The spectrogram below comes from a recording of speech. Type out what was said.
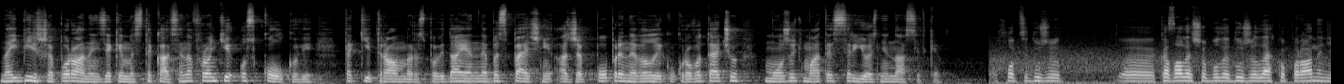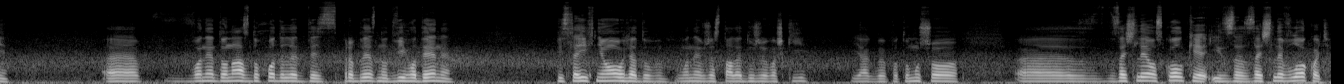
Найбільше поранень, з якими стикався на фронті, осколкові. Такі травми, розповідає, небезпечні, адже, попри невелику кровотечу, можуть мати серйозні наслідки. Хлопці дуже е, казали, що були дуже легко поранені. Е, вони до нас доходили десь приблизно дві години. Після їхнього огляду вони вже стали дуже важкі, якби, тому що е, зайшли осколки і зайшли в локоть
